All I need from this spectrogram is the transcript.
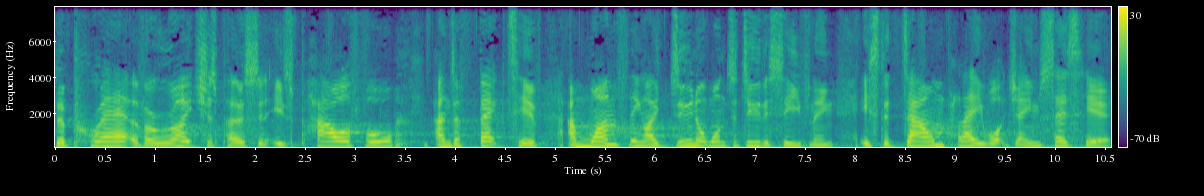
The prayer of a righteous person is powerful and effective. And one thing I do not want to do this evening is to downplay what James says here.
